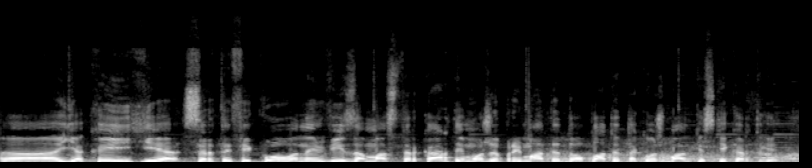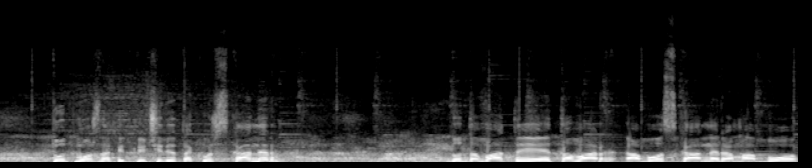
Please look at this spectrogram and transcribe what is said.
е, який є сертифікованим Visa MasterCard і може приймати до оплати також банківські картки. Тут можна підключити також сканер, додавати товар або сканером, або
